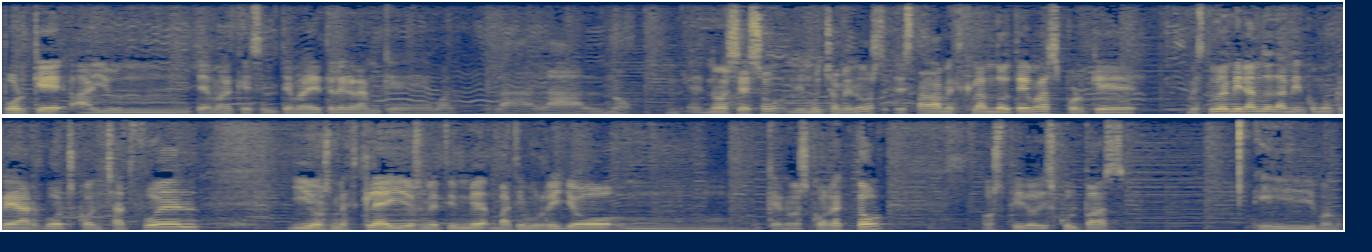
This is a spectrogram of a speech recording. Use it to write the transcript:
porque hay un tema que es el tema de Telegram que, bueno, la, la- no, no es eso, ni mucho menos. Estaba mezclando temas porque me estuve mirando también cómo crear bots con Chatfuel y os mezclé ahí, os metí un batiburrillo mm, que no es correcto. Os pido disculpas y bueno,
